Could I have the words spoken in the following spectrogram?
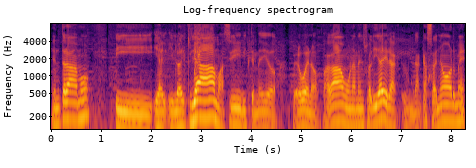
entramos y, y lo alquilamos, así, viste, medio... Pero bueno, pagábamos una mensualidad, era una casa enorme,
